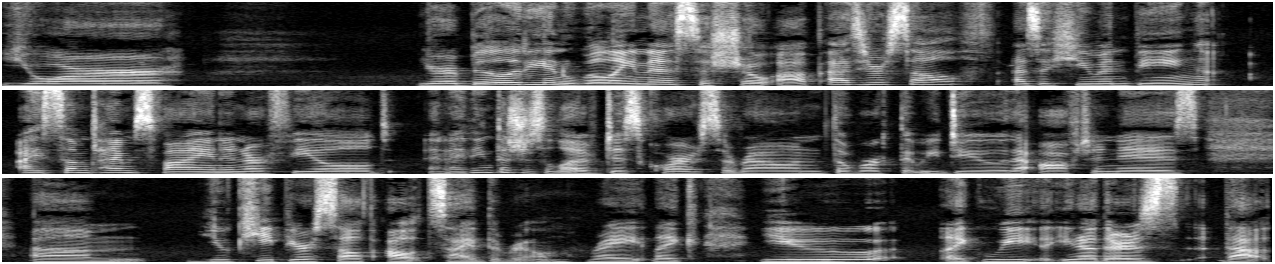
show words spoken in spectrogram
your your ability and willingness to show up as yourself as a human being. I sometimes find in our field, and I think there's just a lot of discourse around the work that we do that often is um, you keep yourself outside the room, right? Like you, mm-hmm. like we, you know, there's that,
